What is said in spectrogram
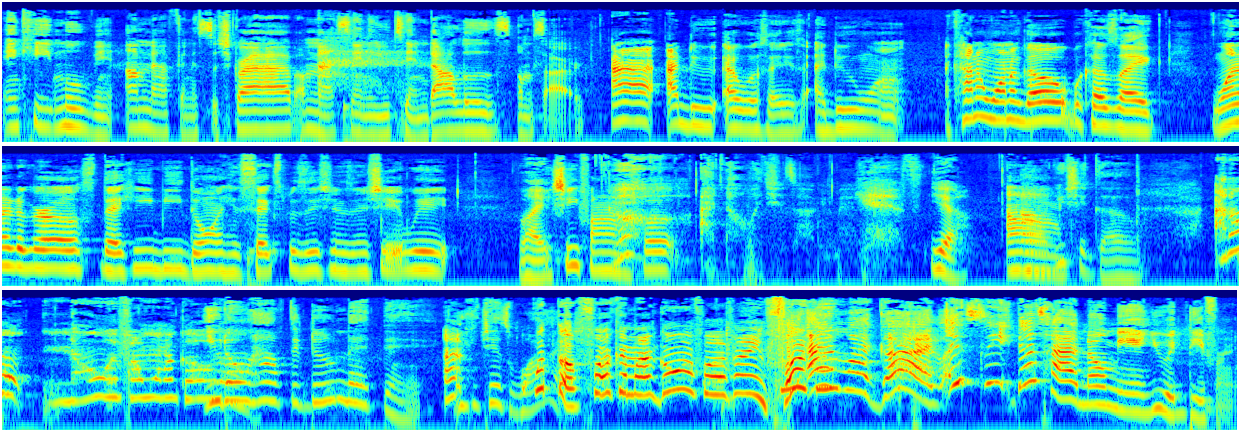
and keep moving. I'm not finna subscribe. I'm not sending you ten dollars. I'm sorry. I I do. I will say this. I do want. I kind of want to go because like one of the girls that he be doing his sex positions and shit with, like she fine as fuck. I know what you're talking about. Yes. Yeah. Oh, Um, you should go. I don't know if I want to go. You don't have to do nothing. I- you can just watch. What the fuck am I going for if I ain't oh fucking? Oh my god! Let's see. That's how I know me and you are different.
